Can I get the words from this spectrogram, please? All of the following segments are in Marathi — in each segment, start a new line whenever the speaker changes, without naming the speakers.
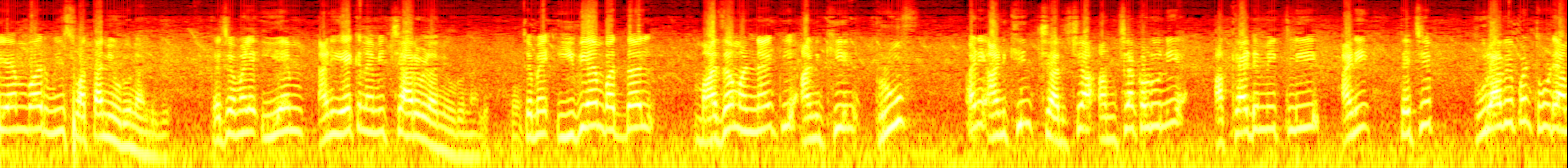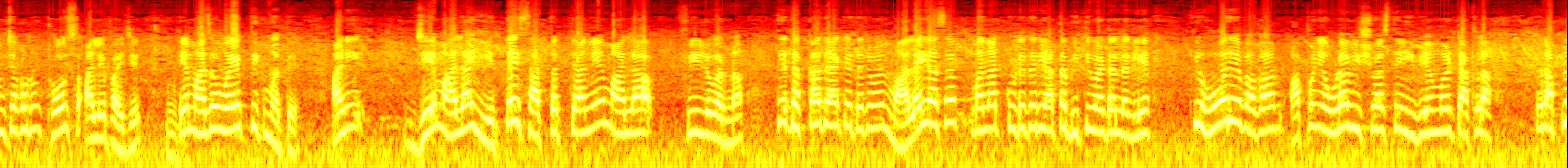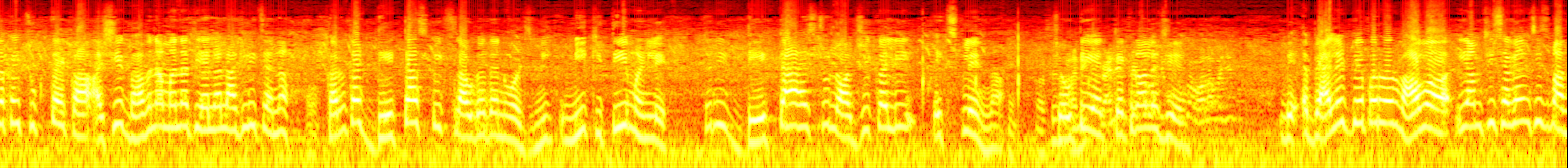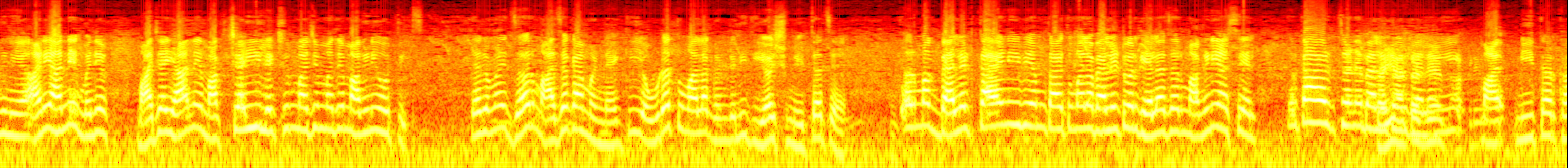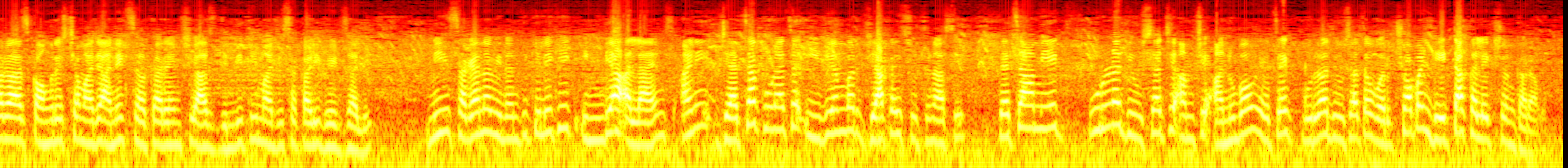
ईएम वर मी स्वतः निवडून आलेली. त्याच्यामुळे ईएम आणि एक नाही मी चार वेळा निवडून आले. त्यामुळे ईव्हीएमबद्दल माझं म्हणणं आहे की आणखीन प्रूफ आणि आणखीन चर्चा आमच्याकडूनही अकॅडमिकली आणि त्याचे पुरावे पण थोडे आमच्याकडून ठोस आले पाहिजेत. हे माझं वैयक्तिक मत आहे. आणि जे मला येतंय सातत्याने मला फील्डवरनं ते धक्कादायक आहे. त्याच्यामुळे मलाही असं मनात कुठेतरी आता भीती वाटायला लागली आहे की हो रे बाबा आपण एवढा विश्वास ते ईव्हीएम वर टाकला तर आपलं काही चुकतंय का? अशी एक भावना मनात यायला लागलीच आहे ना. कारण का data speaks louder than words मी मी कितीही म्हणले तरी data has to logically explain ना. शेवटी टेक्नॉलॉजी आहे. बॅलेट पेपरवर व्हावं ही आमची सगळ्यांचीच मागणी आहे. आणि अनेक म्हणजे माझ्या ह्या नाही मागच्याही इलेक्शन माझी मध्ये मागणी होतीच. त्याच्यामुळे जर माझं काय म्हणणं आहे की एवढं तुम्हाला गंडलीत यश मिळतच आहे तर मग बॅलेट काय आणि ईव्हीएम काय? तुम्हाला बॅलेटवर घ्यायला जर मागणी असेल तर काय अडचण आहे बॅलेटवर घ्यायला? मी- तर खरं आज काँग्रेसच्या माझ्या अनेक सहकाऱ्यांची आज दिल्लीतही माझी सकाळी भेट झाली. मी सगळ्यांना विनंती केली की एक इंडिया अलायन्स आणि ज्याचा कुणाचा ईव्हीएमवर ज्या काही सूचना असतील त्याचा आम्ही एक पूर्ण दिवसाचे आमचे अनुभव याचा एक पूर्ण दिवसाचं वर्कशॉप आणि डेटा कलेक्शन करावं.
